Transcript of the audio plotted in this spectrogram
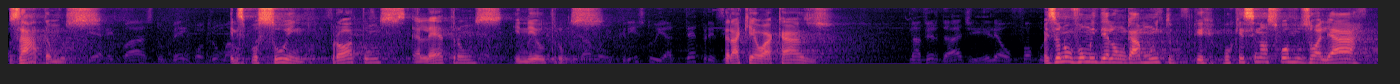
Os átomos, eles possuem prótons, elétrons e nêutrons. Será que é o acaso? Mas eu não vou me delongar muito, porque, porque se nós formos olhar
